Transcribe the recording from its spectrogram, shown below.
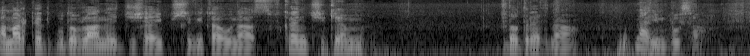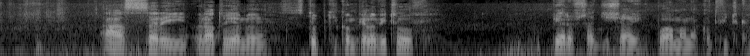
A market budowlany dzisiaj przywitał nas wkręcikiem do drewna na imbusa. A z serii ratujemy stópki kąpielowiczów. Pierwsza dzisiaj połamana kotwiczka.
